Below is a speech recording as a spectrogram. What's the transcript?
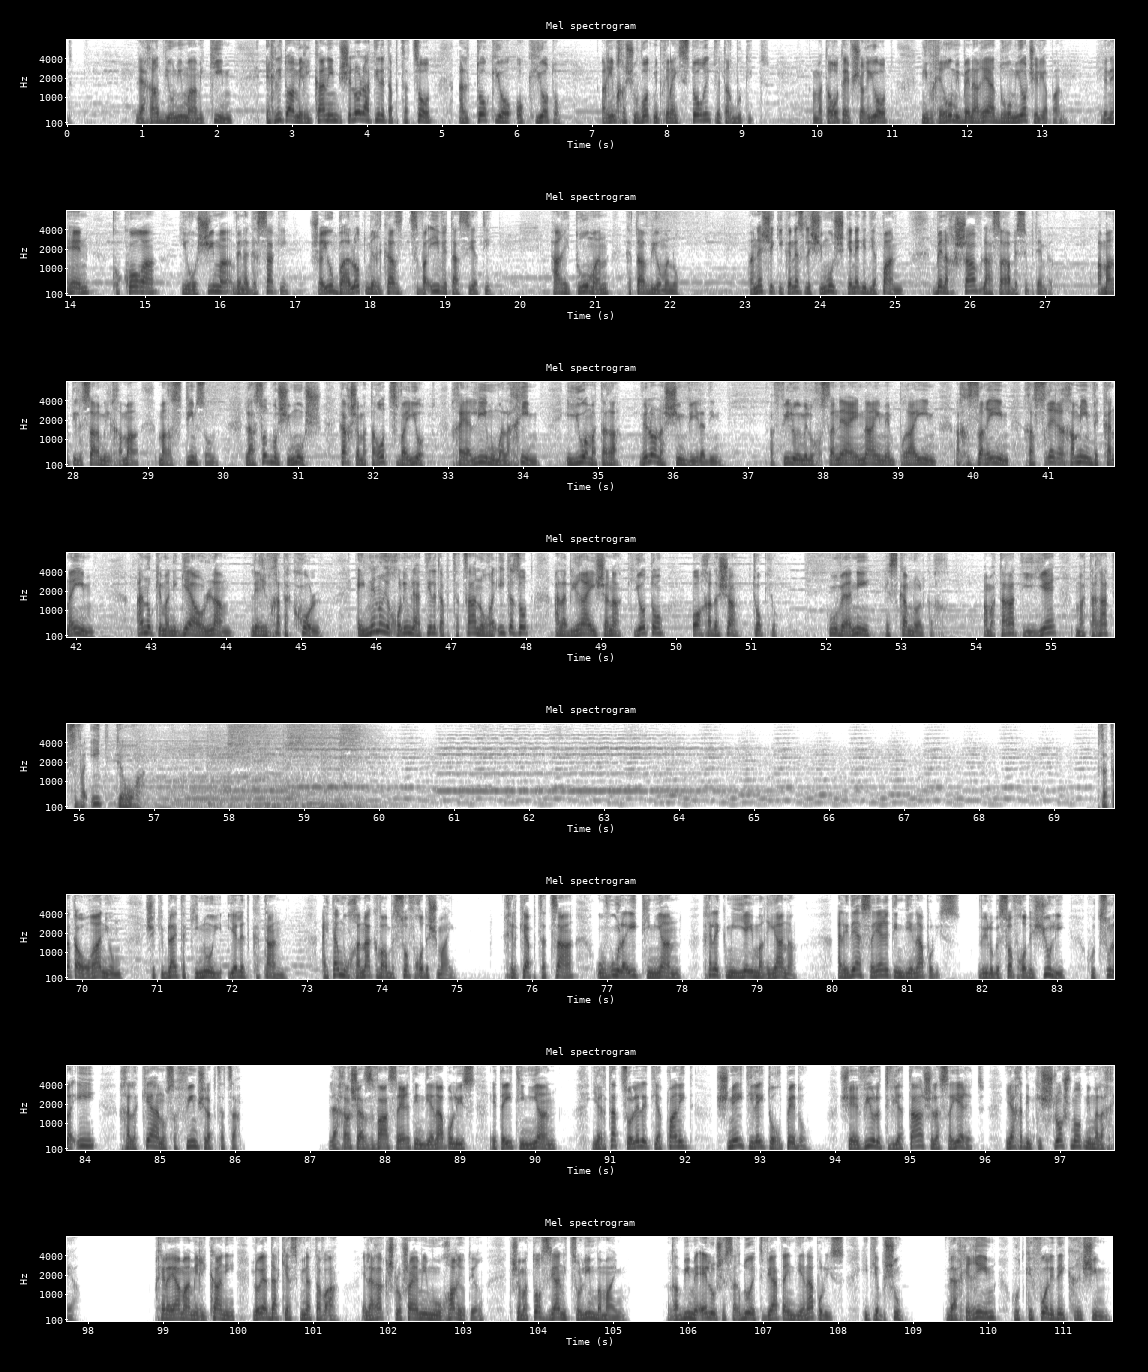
לאחר דיונים מעמיקים, החליטו האמריקנים שלא להטיל את הפצצות על טוקיו או קיוטו, ערים חשובות מבחינה היסטורית ותרבותית. המטרות האפשריות נבחרו מבין ערי הדרומיות של יפן, ביניהן קוקורה, הירושימה ונגסקי, שהיו בעלות מרכז צבאי ותעשייתי. הארי טרומן כתב ביומנו הנשק ייכנס לשימוש כנגד יפן בין עכשיו לעשרה בספטמבר. אמרתי לשר המלחמה, מר סטימסון, לעשות בו שימוש כך שמטרות צבאיות, חיילים ומלאכים יהיו המטרה, ולא נשים וילדים. אפילו אם מלוכסני העיניים הם פראיים, אכזריים, חסרי רחמים וקנאים, אנו כמנהיגי העולם, לרווחת הכל, איננו יכולים להטיל את הפצצה הנוראית הזאת על הבירה הישנה, קיוטו, או החדשה, טוקיו. הוא ואני הסכמנו על כך. המטרה תהיה מטרה צבאית טהורה. פצצת האורניום, שקיבלה את הכינוי ילד קטן, הייתה מוכנה כבר בסוף חודש מאי. חלקי הפצצה הובאו לאי תניין, חלק מאיי מריאנה, על ידי הסיירת אינדיאנפוליס, ואילו בסוף חודש יולי הוצאו לאי חלקיה הנוספים של הפצצה. לאחר שעזבה הסיירת אינדיאנפוליס את האי תיניאן, ירתה צוללת יפנית שני טילי טורפדו, שהביאו לטביעתה של הסיירת, יחד עם כ-300 ממלאכיה. חיל הים האמריקני לא ידע כי הספינה טבעה, אלא רק שלושה ימים מאוחר יותר, כשמטוס זיהה ניצולים במים. רבים מאלו ששרדו את טביעת האינדיאנפוליס התייבשו, ואחרים הותקפו על ידי כרישים.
